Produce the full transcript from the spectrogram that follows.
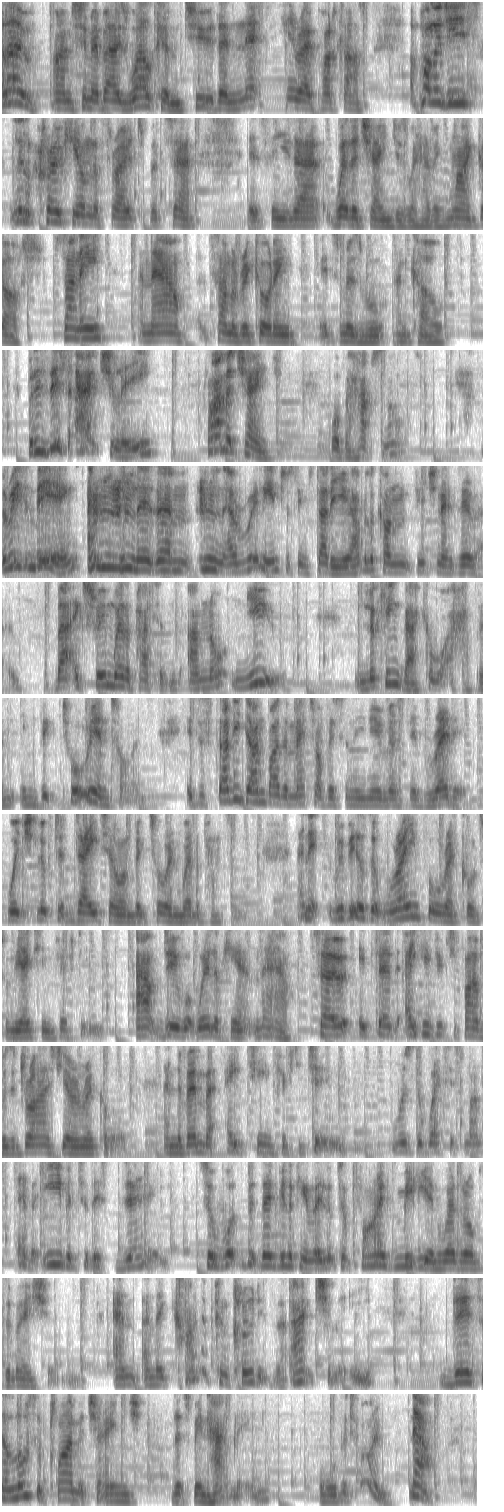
Hello, I'm Sumit Bose. Welcome to the Net Hero podcast. Apologies, a little croaky on the throat, but uh, it's these uh, weather changes we're having. My gosh, sunny, and now, at the time of recording, it's miserable and cold. But is this actually climate change? Or perhaps not. The reason being, there's um, a really interesting study. You have a look on Future Net Zero, but extreme weather patterns are not new looking back at what happened in Victorian times. It's a study done by the Met Office and the University of Reading, which looked at data on Victorian weather patterns. And it reveals that rainfall records from the 1850s outdo what we're looking at now. So it said 1855 was the driest year on record, and November 1852 was the wettest month ever, even to this day. So what they'd be looking at, they looked at 5 million weather observations, and, and they kind of concluded that actually there's a lot of climate change that's been happening all the time. Now,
